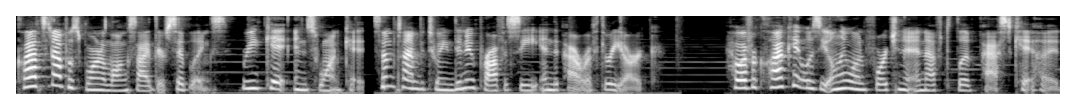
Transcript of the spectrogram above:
Cloud Snap was born alongside their siblings, Reedkit and Swankit, sometime between the New Prophecy and the Power of Three arc. However, Cloudkit was the only one fortunate enough to live past kithood.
